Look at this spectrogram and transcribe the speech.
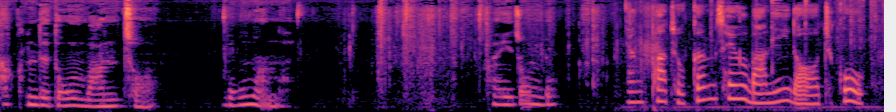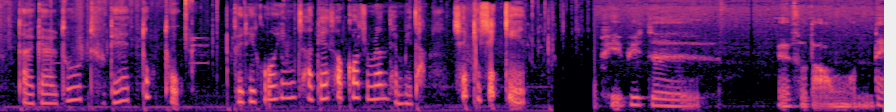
아 근데 너무 많죠? 너무 많아. 한이 정도? 양파 조금, 새우 많이 넣어주고 달걀도 두 개 톡톡. 그리고 힘차게 섞어주면 됩니다. 쉐키 쉐키. 비비드에서 나온 건데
